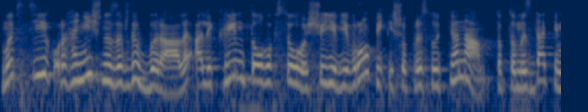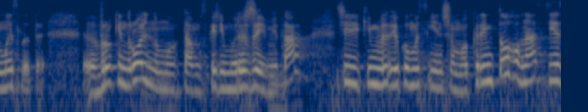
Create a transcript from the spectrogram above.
ми всіх органічно завжди вбирали. Але крім того всього, що є в Європі і що присутньо нам, тобто ми здатні мислити е, в рок-н-рольному там, скажімо, режимі, так чи якимось якомусь іншому. Крім того, в нас є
